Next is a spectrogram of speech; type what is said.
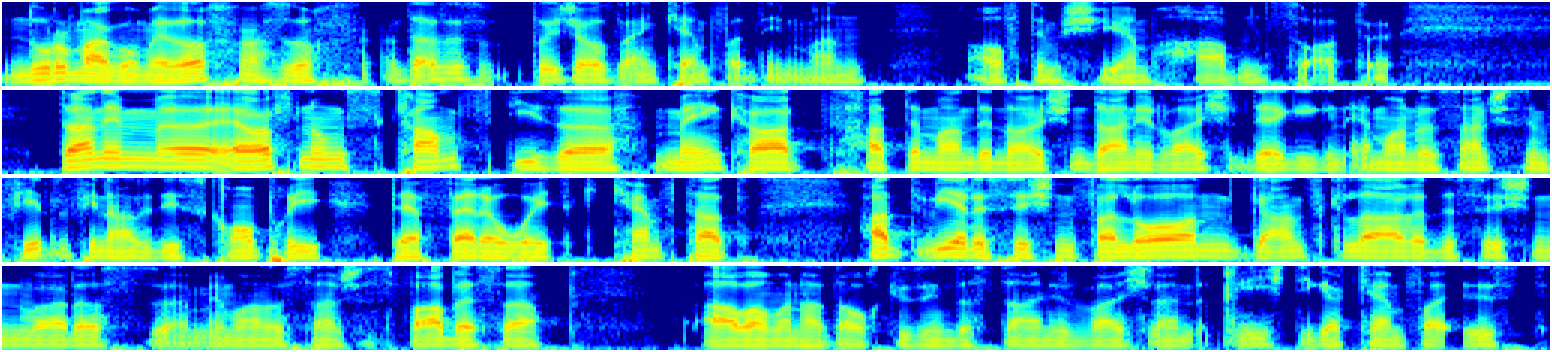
Nurmagomedov. Also das ist durchaus ein Kämpfer, den man auf dem Schirm haben sollte. Dann im äh, Eröffnungskampf dieser Main Card hatte man den deutschen Daniel Weichel, der gegen Emmanuel Sanchez im Viertelfinale dieses Grand Prix der Featherweights gekämpft hat. Hat via Decision verloren. Ganz klare Decision war das. Ähm, Emmanuel Sanchez war besser. Aber man hat auch gesehen, dass Daniel Weichel ein richtiger Kämpfer ist.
